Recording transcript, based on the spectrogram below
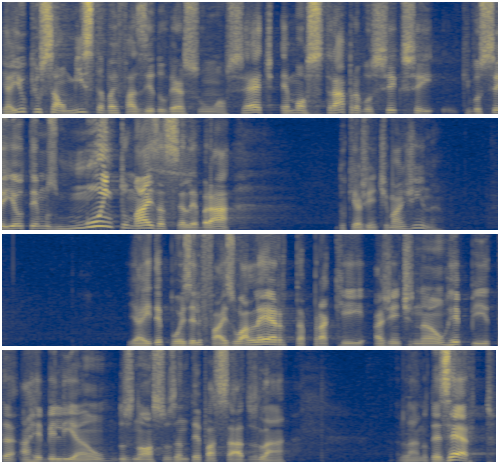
E aí o que o salmista vai fazer do verso 1 ao 7 é mostrar para você que, você que você e eu temos muito mais a celebrar do que a gente imagina. E aí depois ele faz o alerta para que a gente não repita a rebelião dos nossos antepassados lá, lá no deserto.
